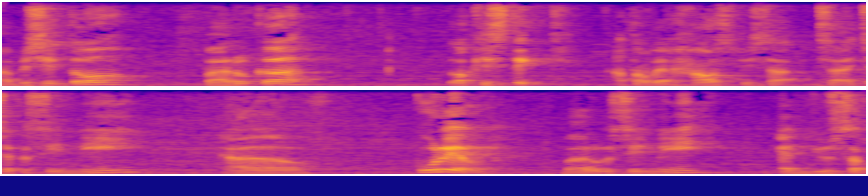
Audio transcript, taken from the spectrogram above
Habis itu baru ke logistik atau warehouse bisa bisa aja ke sini uh, kurir baru sini end user.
